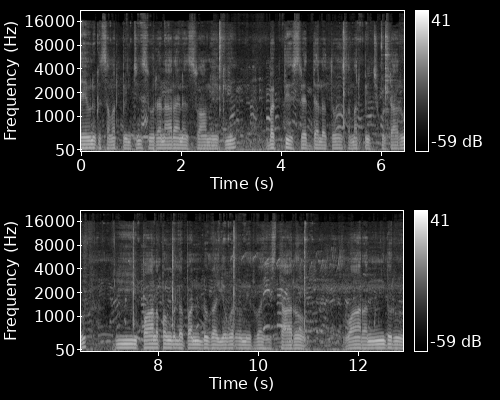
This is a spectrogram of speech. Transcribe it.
దేవునికి సమర్పించి సూర్యనారాయణ స్వామికి భక్తి శ్రద్ధలతో సమర్పించుకుంటారు. ఈ పాలపంగుల పండుగ ఎవరు నిర్వహిస్తారో వారందరూ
